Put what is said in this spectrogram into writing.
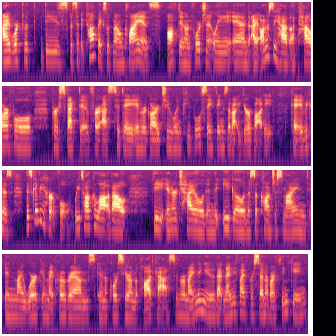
I've worked with these specific topics with my own clients often, unfortunately, and I honestly have a powerful perspective for us today in regard to when people say things about your body, okay? Because this can be hurtful. We talk a lot about the inner child and the ego and the subconscious mind in my work in my programs and of course here on the podcast and reminding you that 95% of our thinking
